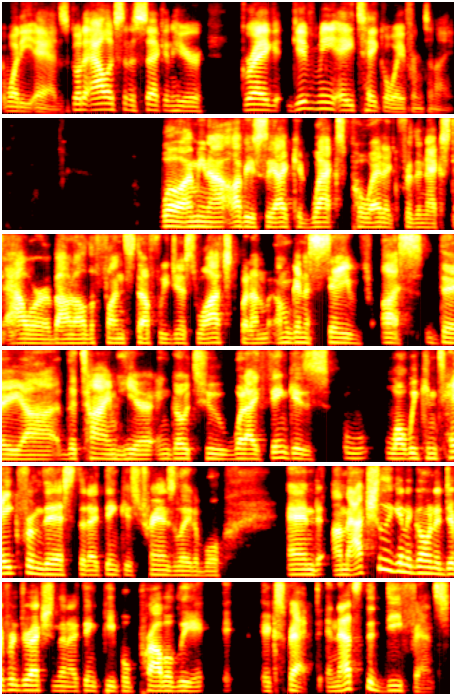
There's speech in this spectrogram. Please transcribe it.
what he adds. Go to Alex in a second here. Greg, give me a takeaway from tonight. Well, I mean, obviously, I could wax poetic for the next hour about all the fun stuff we just watched, but I'm I'm gonna save us the uh, the time here and go to what I think is what we can take from this that I think is translatable. And I'm actually gonna go in a different direction than I think people probably expect, and that's the defense.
